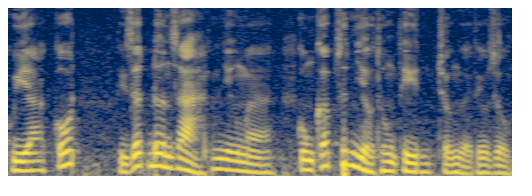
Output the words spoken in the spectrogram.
QR code thì rất đơn giản nhưng mà cung cấp rất nhiều thông tin cho người tiêu dùng.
